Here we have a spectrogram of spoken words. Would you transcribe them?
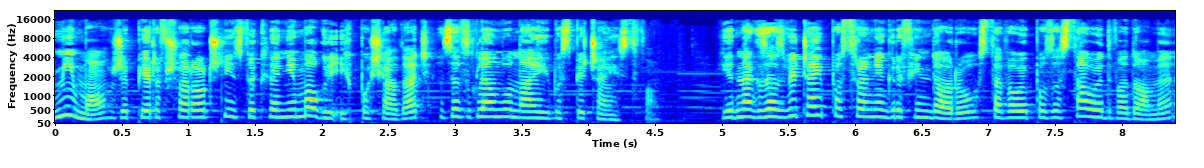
mimo że pierwszoroczni zwykle nie mogli ich posiadać ze względu na ich bezpieczeństwo. Jednak zazwyczaj po stronie Gryffindoru stawały pozostałe dwa domy,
